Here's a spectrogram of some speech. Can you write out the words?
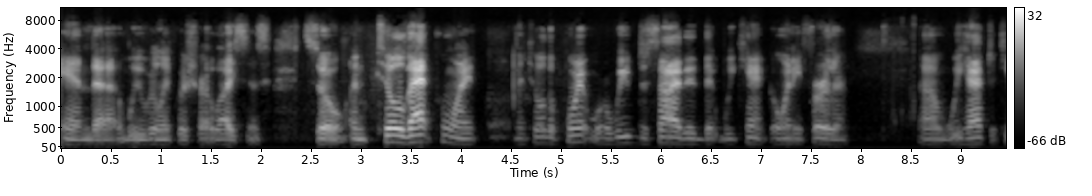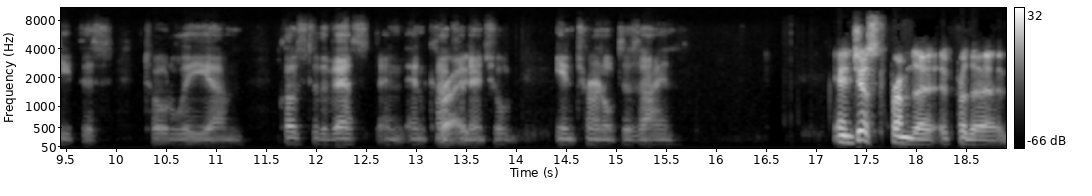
and uh, we relinquish our license. So until that point, until the point where we've decided that we can't go any further, uh, we have to keep this totally um, close to the vest and, and confidential right. internal design and just from the for the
